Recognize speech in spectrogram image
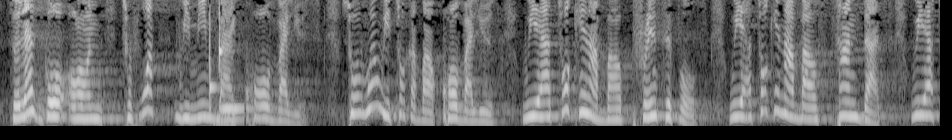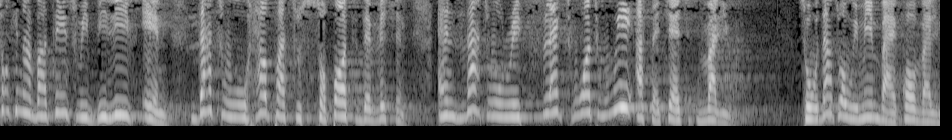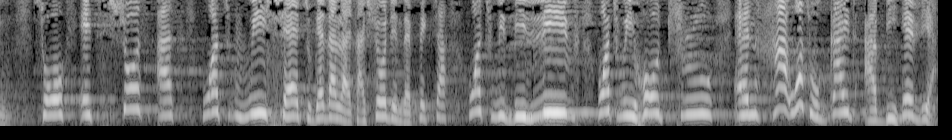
So let's go on to what we mean by core values. So when we talk about core values, we are talking about principles we are talking about standards. We are talking about things we believe in. That will help us to support the vision. And that will reflect what we as a church value. So that's what we mean by core value. So it shows us what we share together, like I showed in the picture, what we believe, what we hold true, and how, what will guide our behavior.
